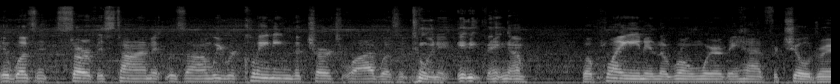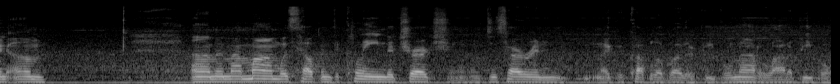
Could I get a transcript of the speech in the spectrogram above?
it wasn't service time. It was um, we were cleaning the church. Well, I wasn't doing it anything. Um, but playing in the room where they had for children. Um, um, and my mom was helping to clean the church. Uh, just her and like a couple of other people, not a lot of people.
